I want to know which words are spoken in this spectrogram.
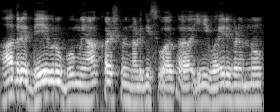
ಆದರೆ ದೇವರು ಭೂಮಿ ಆಕಾಶಗಳನ್ನು ನಡಗಿಸುವಾಗ ಈ ವೈರಿಗಳನ್ನು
